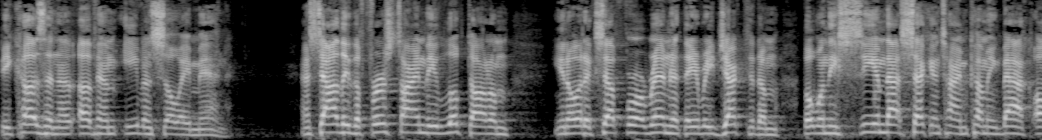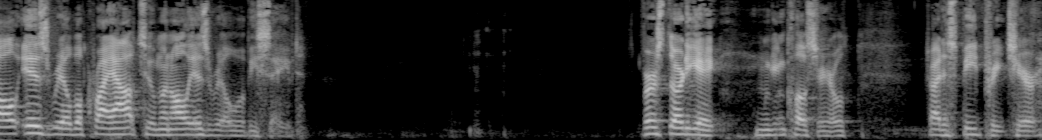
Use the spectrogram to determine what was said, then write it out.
because of him, even so, amen. And sadly, the first time they looked on him, you know what, except for a remnant, they rejected him. But when they see him that second time coming back, all Israel will cry out to him and all Israel will be saved. Verse 38. I'm getting closer here. We'll try to speed preach here.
